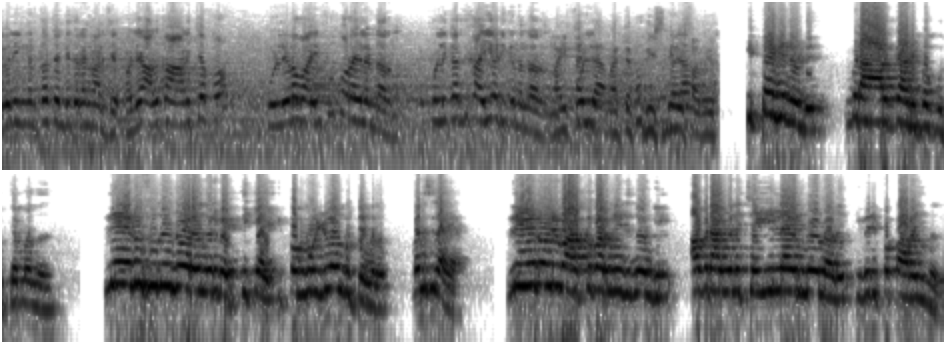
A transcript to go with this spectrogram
ഇവൻ ഇങ്ങനത്തെ തെണ്ടിത്തരം കാണിച്ചത്. പക്ഷെ അത് കാണിച്ചപ്പോ പുള്ളിയുടെ വൈഫ് പുറയിലുണ്ടായിരുന്നു പുള്ളിക്കാരത്തി കൈ അടിക്കുന്നുണ്ടായിരുന്നു. മറ്റേ പ്രതീക്ഷിച്ച സമയത്ത് ഇപ്പൊ എങ്ങനെയുണ്ട്? ഇവിടെ ആർക്കാണ് ഇപ്പൊ കുറ്റം വന്നത്? രേണു സുധ എന്ന് പറയുന്ന ഒരു വ്യക്തിക്കായി ഇപ്പൊ മുഴുവൻ കുറ്റങ്ങളും. മനസ്സിലായ? രേണു ഒരു വാക്ക് പറഞ്ഞിരുന്നുവെങ്കിൽ അവിടെ അങ്ങനെ ചെയ്യില്ലായിരുന്നു എന്നാണ് ഇവരിപ്പൊ പറയുന്നത്.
